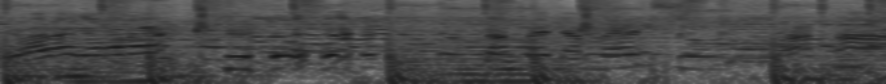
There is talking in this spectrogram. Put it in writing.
Gimana gimana? Sampai sampai. Mantap.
